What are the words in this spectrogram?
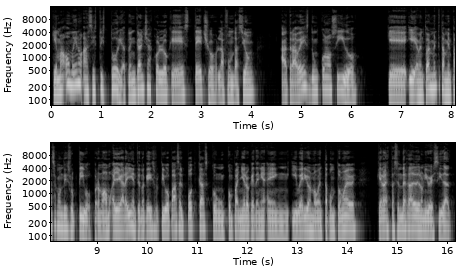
que más o menos así es tu historia. Tú enganchas con lo que es Techo, la fundación, a través de un conocido que, y eventualmente también pasa con Disruptivo, pero no vamos a llegar ahí. Entiendo que Disruptivo pasa el podcast con un compañero que tenía en Iberio 90.9, que era la estación de radio de la universidad.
